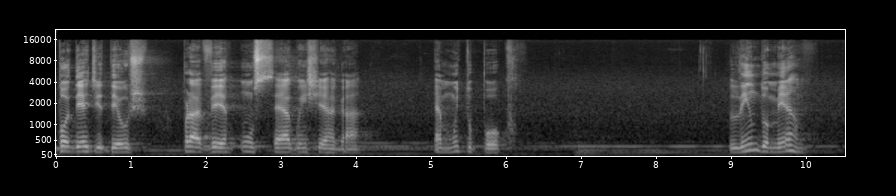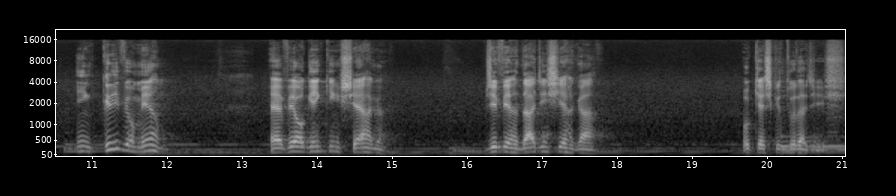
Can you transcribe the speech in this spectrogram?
Poder de Deus para ver um cego enxergar é muito pouco lindo mesmo, incrível mesmo, é ver alguém que enxerga, de verdade enxergar o que a Escritura diz.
